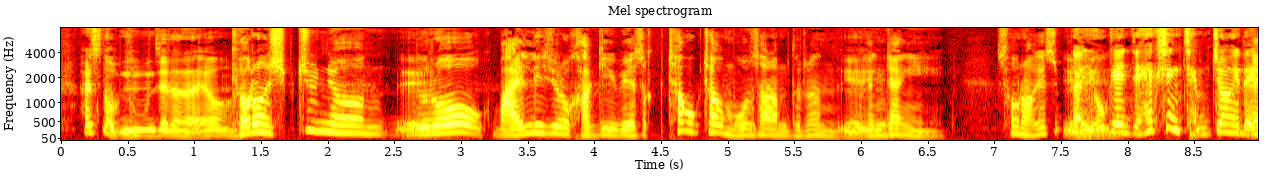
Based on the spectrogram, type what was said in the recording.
할 수는 없는 문제잖아요. 결혼 10주년으로 예. 마일리지로 가기 위해서 차곡차곡 모은 사람들은 예. 굉장히 서운하겠습니다. 그러니까 요게 이제 핵심 쟁점이 될 예.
